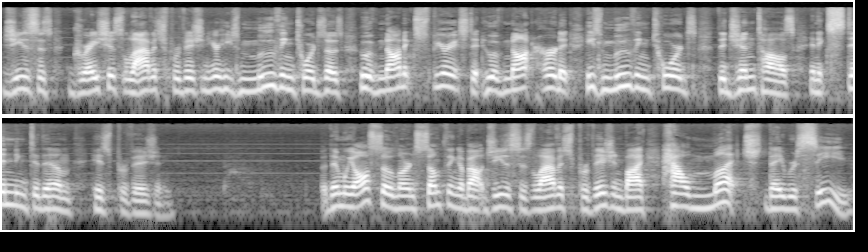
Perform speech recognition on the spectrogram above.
Jesus' gracious, lavish provision here, he's moving towards those who have not experienced it, who have not heard it. He's moving towards the Gentiles and extending to them his provision. But then we also learn something about Jesus' lavish provision by how much they receive.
